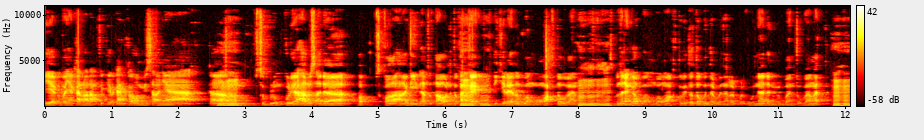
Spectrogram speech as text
Iya kebanyakan orang pikir kan kalau misalnya em, sebelum kuliah harus ada apa, sekolah lagi satu tahun itu kan Hmm, kayak hmm. dikira itu buang-buang waktu kan. Hmm. Sebenarnya nggak buang-buang waktu itu tuh benar-benar berguna dan ngebantu banget. Hmm.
